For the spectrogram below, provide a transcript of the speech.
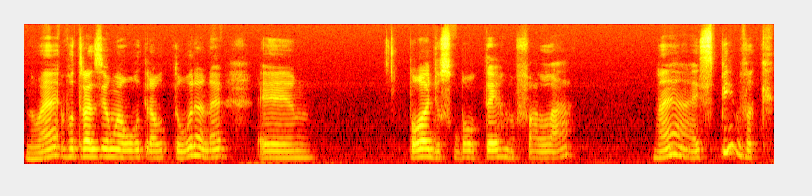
não é? Vou trazer uma outra autora, né? É, pode o subalterno falar, né? A Spivak,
